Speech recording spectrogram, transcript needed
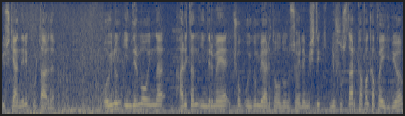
Üst kendini kurtardı. Oyunun indirme oyununa haritanın indirmeye çok uygun bir harita olduğunu söylemiştik. Nüfuslar kafa kafaya gidiyor.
